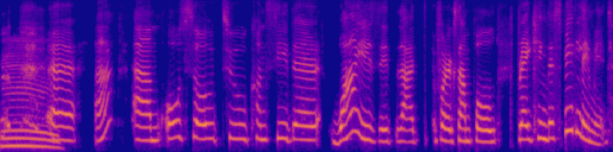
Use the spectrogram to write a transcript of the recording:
Mm. uh, uh, um, also to consider why is it that for example breaking the speed limit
